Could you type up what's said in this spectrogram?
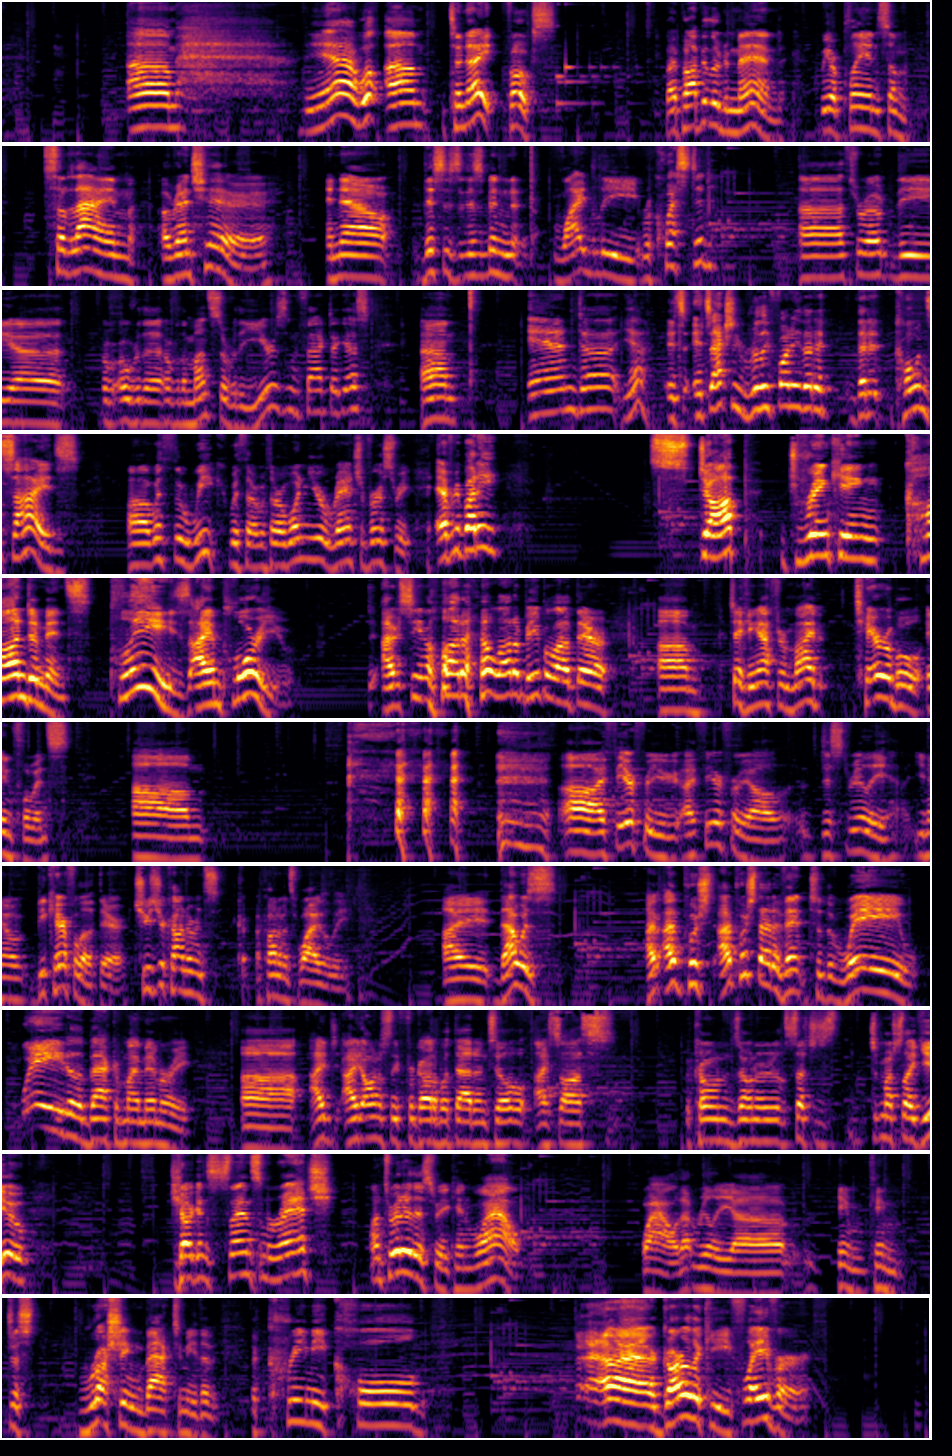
Um, yeah, well, um, tonight, folks, by popular demand, we are playing some Slime Rancher. And now, this is this has been widely requested uh, throughout the uh, over the over the months, over the years, in fact, I guess. Um, and uh, yeah, it's it's actually really funny that it that it coincides uh, with the week with our with our one year ranch anniversary. Everybody, stop drinking condiments, please. I implore you. I've seen a lot of a lot of people out there um, taking after my terrible influence. Um, oh, I fear for you. I fear for y'all. Just really, you know, be careful out there. Choose your condiments condiments wisely. I that was I, I pushed I pushed that event to the way way to the back of my memory. Uh, I I honestly forgot about that until I saw the cone zoner such as much like you chugging slam some ranch on Twitter this week, and wow, wow, that really uh, came came just rushing back to me the the creamy cold uh, garlicky flavor.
